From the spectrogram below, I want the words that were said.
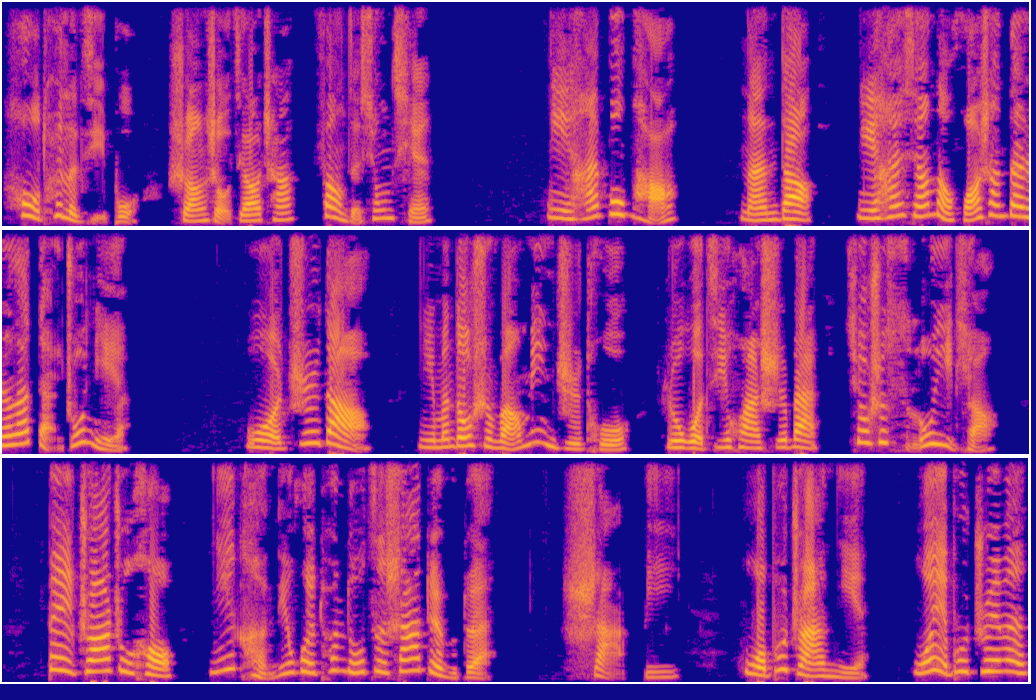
后退了几步。双手交叉放在胸前，你还不跑？难道你还想等皇上带人来逮住你？我知道你们都是亡命之徒，如果计划失败，就是死路一条。被抓住后，你肯定会吞毒自杀，对不对？傻逼！我不抓你，我也不追问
